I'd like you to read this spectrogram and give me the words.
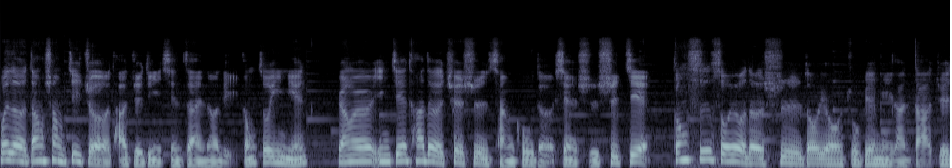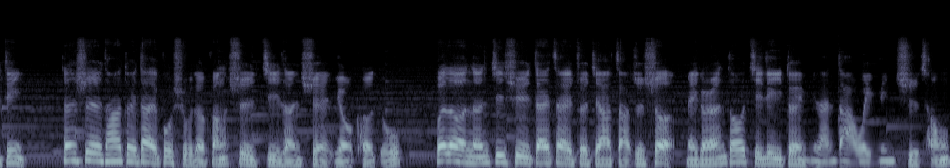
为了当上记者，他决定先在那里工作一年。然而，迎接他的却是残酷的现实世界。公司所有的事都由主编米兰达决定。但是他对待部署的方式既冷血又刻毒。为了能继续待在这家杂志社，每个人都极力对米兰达唯命是从。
